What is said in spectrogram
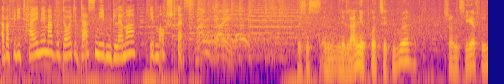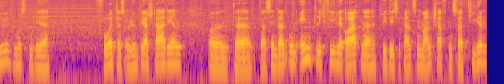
Aber für die Teilnehmer bedeutet das neben Glamour eben auch Stress. Das ist eine lange Prozedur, schon sehr früh mussten wir vor das Olympiastadion und äh, da sind dann unendlich viele Ordner, die diese ganzen Mannschaften sortieren.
